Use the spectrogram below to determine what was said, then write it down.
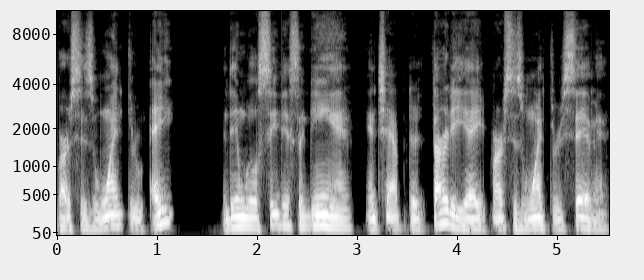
verses 1 through 8. And then we'll see this again in chapter 38, verses 1 through 7.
